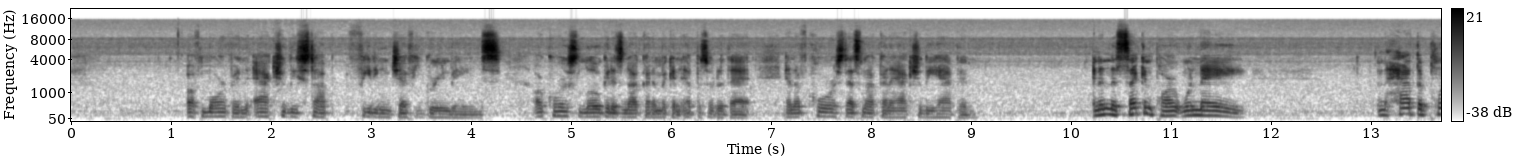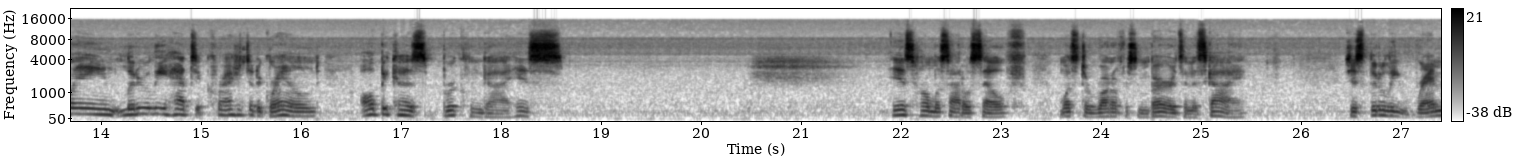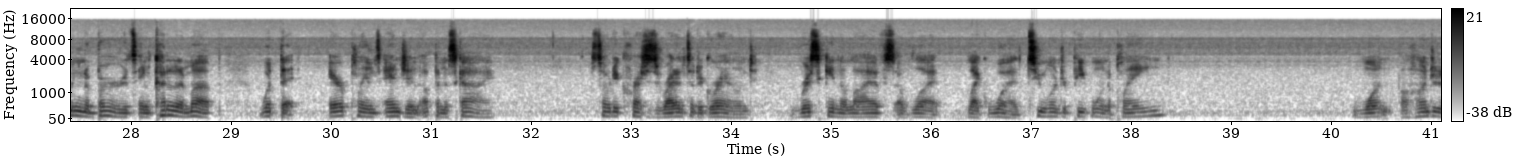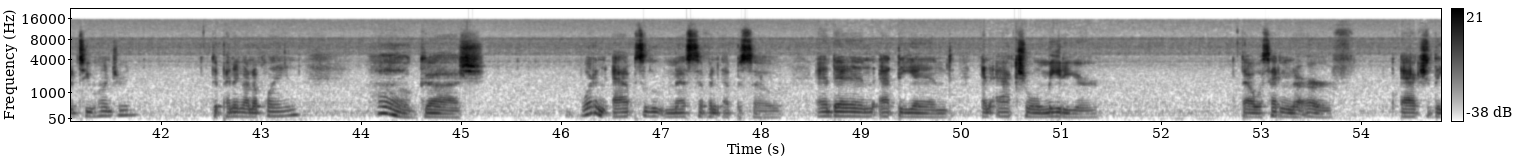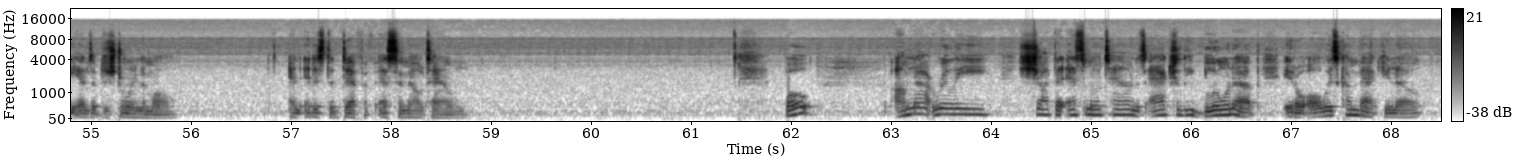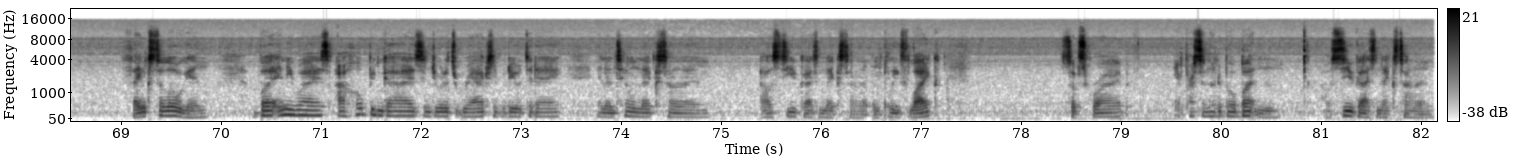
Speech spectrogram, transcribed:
of Marvin actually stop feeding Jeffy green beans? Of course, Logan is not going to make an episode of that. And of course, that's not going to actually happen. And then the second part, when they had the plane literally had to crash into the ground all because Brooklyn guy, his his homicidal self wants to run over some birds in the sky. Just literally ramming the birds and cutting them up with the airplane's engine up in the sky. So he crashes right into the ground, risking the lives of what? Like what? 200 people in the plane? One, 100 or 200? depending on the plane. Oh gosh. What an absolute mess of an episode. And then at the end, an actual meteor that was heading to Earth actually ends up destroying them all. And it is the death of SML Town. Well, I'm not really shocked that SML Town is actually blowing up. It'll always come back, you know. Thanks to Logan. But anyways, I hope you guys enjoyed this reaction video today. And until next time, I'll see you guys next time. And please like, subscribe, and press the notification button. I'll see you guys next time.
